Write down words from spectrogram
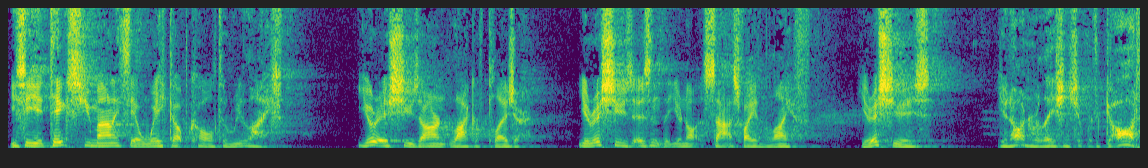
You see, it takes humanity a wake up call to realize your issues aren't lack of pleasure. Your issues isn't that you're not satisfied in life. Your issue is you're not in relationship with God.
